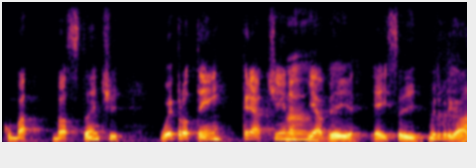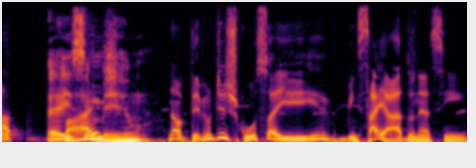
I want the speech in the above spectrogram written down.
com ba- bastante whey protein, creatina Ah. e aveia. E é isso aí. Muito obrigado. É isso mesmo. Não, teve um discurso aí ensaiado, né? Assim.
